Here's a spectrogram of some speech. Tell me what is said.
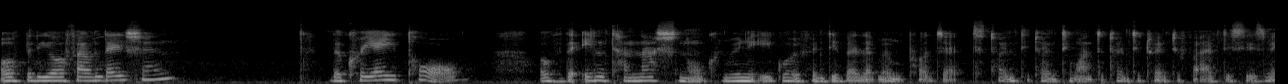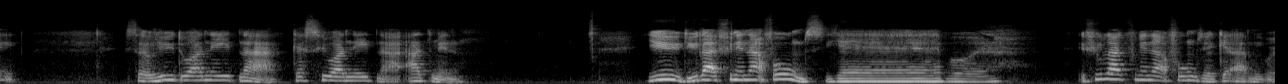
of the Leor Foundation, the creator of the International Community Growth and Development Project 2021 to 2025. This is me. So who do I need now? Guess who I need now? Admin. You, do you like filling out forms? Yeah, boy. If you like filling out forms, yeah, get at me, bro.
